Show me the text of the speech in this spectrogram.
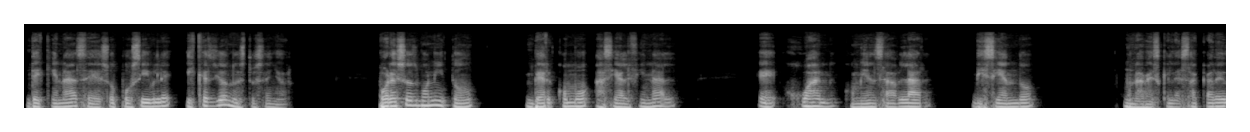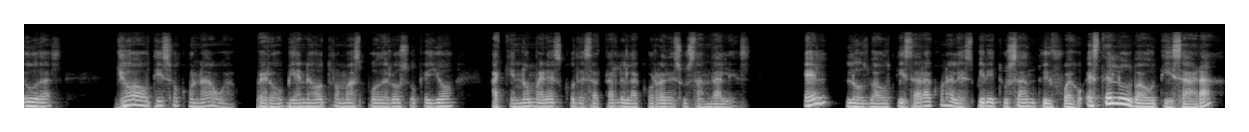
de quien hace eso posible y que es Dios nuestro Señor. Por eso es bonito ver cómo hacia el final eh, Juan comienza a hablar diciendo, una vez que le saca de dudas, yo bautizo con agua, pero viene otro más poderoso que yo, a quien no merezco desatarle la correa de sus sandalias. Él los bautizará con el Espíritu Santo y fuego. Este los bautizará.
